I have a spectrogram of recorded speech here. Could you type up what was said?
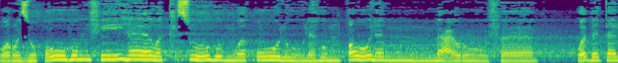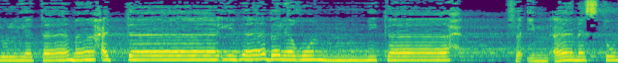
وارزقوهم فيها واكسوهم وقولوا لهم قولا معروفا وابتلوا اليتامى حتى إذا بلغوا النكاح فإن آنستم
